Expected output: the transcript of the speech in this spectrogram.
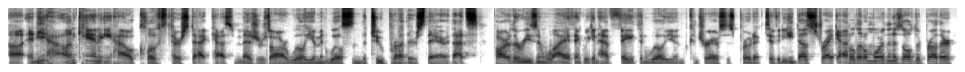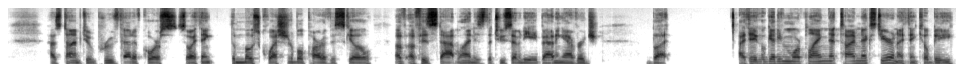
Uh, and yeah, uncanny how close their StatCast measures are. William and Willson, the two brothers there. That's part of the reason why I think we can have faith in William Contreras' productivity. He does strike out a little more than his older brother, has time to improve that, of course. So I think the most questionable part of his skill of, of his stat line is the 278 batting average. But I think he'll get even more playing net time next year, and I think he'll be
